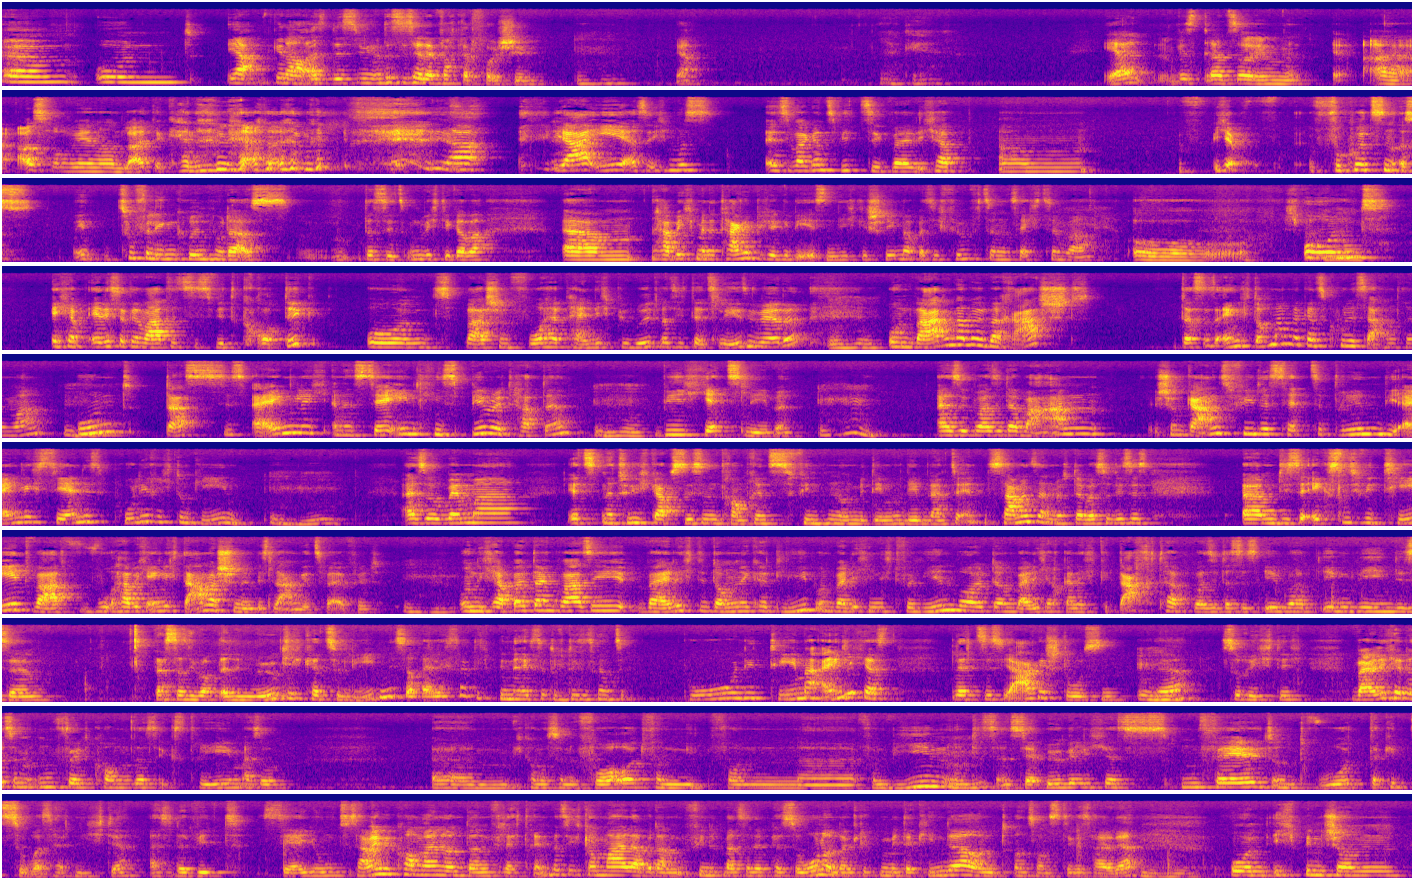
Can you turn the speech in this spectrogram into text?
ähm, und ja, genau, also deswegen, und das ist halt einfach gerade voll schön. Mhm. Ja. Okay ja, du bist gerade so im äh, Ausprobieren und Leute kennenlernen. ja, ja, eh, also ich muss, es war ganz witzig, weil ich habe, ähm, ich habe vor kurzem aus zufälligen Gründen oder aus, das ist jetzt unwichtig, aber ähm, habe ich meine Tagebücher gelesen, die ich geschrieben habe, als ich 15 und 16 war. Oh, spannend. Und ich habe ehrlich gesagt erwartet, es wird grottig und war schon vorher peinlich berührt, was ich da jetzt lesen werde. Mhm. Und war dann aber überrascht, dass es eigentlich doch manchmal ganz coole Sachen drin waren mhm. und dass es eigentlich einen sehr ähnlichen Spirit hatte, mhm. wie ich jetzt lebe. Mhm. Also quasi da waren schon ganz viele Sätze drin, die eigentlich sehr in diese Poly-Richtung gehen. Mhm. Also wenn man jetzt, natürlich gab es diesen Traumprinz finden und mit dem ein Leben lang zusammen sein möchte, aber so dieses, ähm, diese Exklusivität war, habe ich eigentlich damals schon ein bisschen angezweifelt. Mhm. Und ich habe halt dann quasi, weil ich den Dominik halt lieb und weil ich ihn nicht verlieren wollte und weil ich auch gar nicht gedacht habe, quasi, dass es überhaupt irgendwie in diese, dass das überhaupt eine Möglichkeit zu leben ist, auch ehrlich gesagt. Ich bin gesagt auf dieses ganze Poly-Thema eigentlich erst letztes Jahr gestoßen, mhm. ja, so richtig. Weil ich halt aus einem Umfeld komme, das extrem, also ich komme aus einem Vorort von, von, äh, von Wien mhm. und es ist ein sehr bürgerliches Umfeld und wo, da gibt es sowas halt nicht. Ja? Also da wird sehr jung zusammengekommen und dann vielleicht trennt man sich nochmal, aber dann findet man seine Person und dann kriegt man mit der Kinder und, und sonstiges halt. Ja? Mhm. Und ich bin schon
